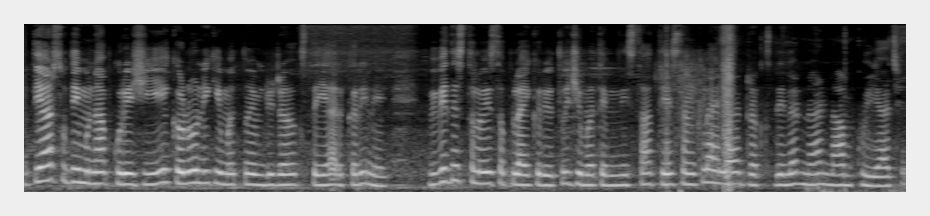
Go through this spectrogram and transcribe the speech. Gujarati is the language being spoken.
અત્યાર સુધી મુનાફ કુરેશીએ કરોડોની કિંમતનો એમડી ડ્રગ્સ તૈયાર કરીને વિવિધ સ્થળોએ સપ્લાય કર્યું હતું, જેમાં તેમની સાથે સંકળાયેલા ડ્રગ્સ ડીલરના નામ ખુલ્યા છે.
